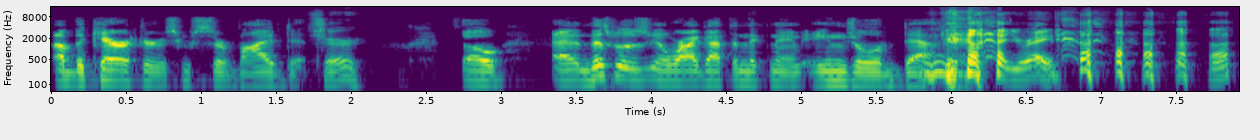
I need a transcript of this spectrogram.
of the characters who survived it. Sure. So, and this was, you know, where I got the nickname Angel of Death. You're right. but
